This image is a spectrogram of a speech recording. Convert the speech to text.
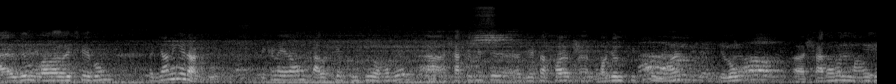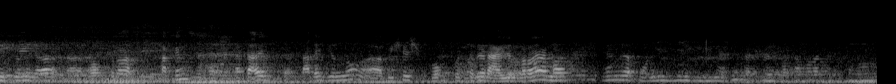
আয়োজন করা হয়েছে এবং জানিয়ে রাখব, এখানে এরকম কালকে পুজো হবে সাথে সাথে যেটা হয়, ভজন কীর্তন হয় এবং সাধারণ মানুষের জন্য যারা ভক্তরা থাকেন, তাদের তাদের জন্য বিশেষ ভোগ প্রসাদের আয়োজন করা হয়। আমরা এখানে কথা বলার চেষ্টা করব।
